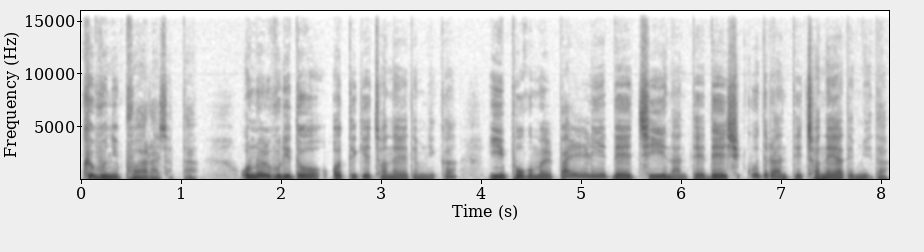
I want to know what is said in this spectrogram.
그분이 부활하셨다. 오늘 우리도 어떻게 전해야 됩니까? 이 복음을 빨리 내 지인한테, 내 식구들한테 전해야 됩니다.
